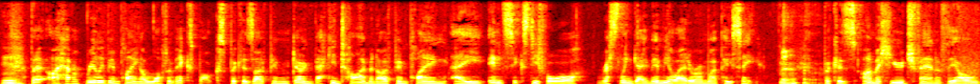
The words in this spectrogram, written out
Mm. But I haven't really been playing a lot of Xbox because I've been going back in time and I've been playing a N64 wrestling game emulator on my PC. Ah. because I'm a huge fan of the old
